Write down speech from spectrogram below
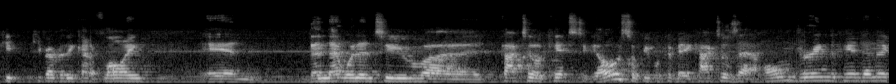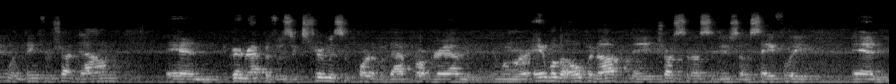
keep keep everything kind of flowing. And then that went into uh, cocktail kits to go, so people could make cocktails at home during the pandemic when things were shut down. And Grand Rapids was extremely supportive of that program. And, when we were able to open up, they trusted us to do so safely. And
